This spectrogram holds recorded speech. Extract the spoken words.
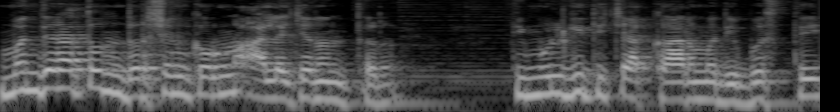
मंदिरातून दर्शन करून आल्याच्यानंतर ती मुलगी तिच्या कारमध्ये बसते.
